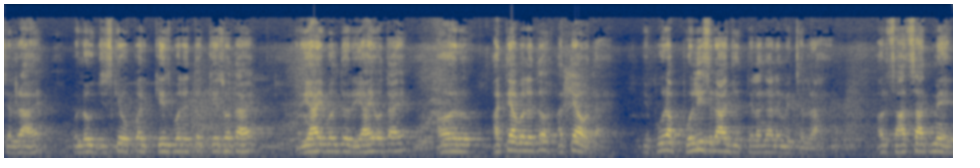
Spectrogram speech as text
चल रहा है। वो लोग जिसके ऊपर केस बोले तो केस होता है, रिहाई बोले तो रिहाई होता है और हत्या बोले तो हत्या होता है। ये पूरा पुलिस राज तेलंगाना में चल रहा है। और साथ साथ में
